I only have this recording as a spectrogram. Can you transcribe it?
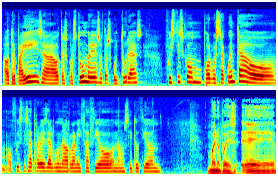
a otro país, a otras costumbres, otras culturas. ¿Fuisteis con, por vuestra cuenta o, o, fuisteis a través de alguna organización o institución? Bueno, pues eh,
